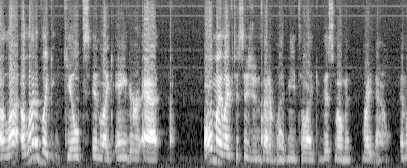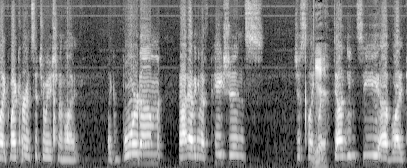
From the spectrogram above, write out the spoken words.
a lot a lot of like guilt and like anger at all my life decisions that have led me to like this moment right now and like my current situation in life. Like boredom, not having enough patience, just like Yeah. redundancy of like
